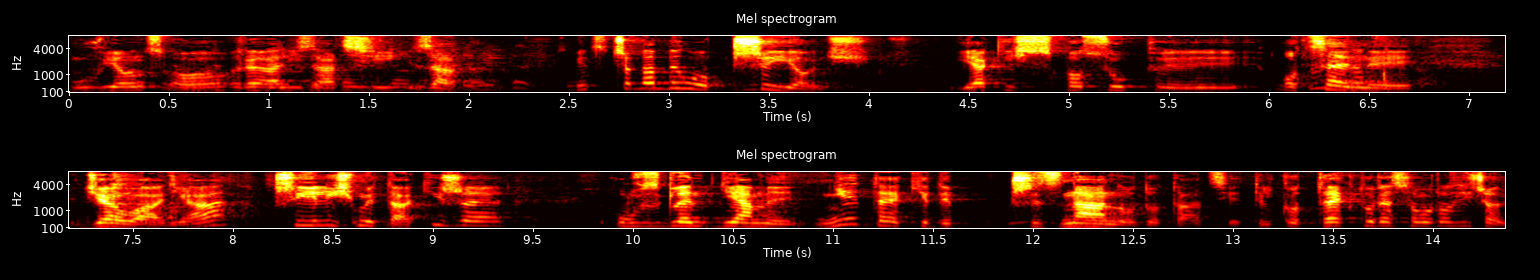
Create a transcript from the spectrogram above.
mówiąc o realizacji zadań. Więc trzeba było przyjąć jakiś sposób y, oceny działania. Przyjęliśmy taki, że uwzględniamy nie te, kiedy przyznano dotacje, tylko te, które są rozliczone,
